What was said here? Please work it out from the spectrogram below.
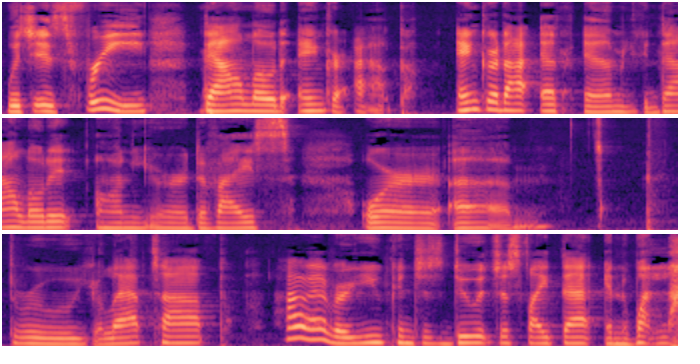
which is free, download Anchor app. Anchor.fm, you can download it on your device or um, through your laptop However, you can just do it just like that, and voila,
